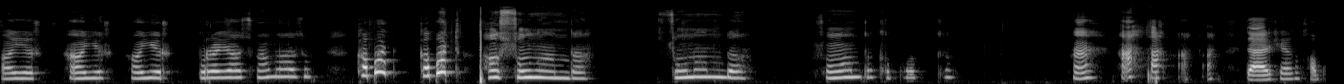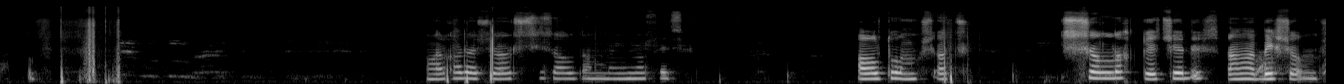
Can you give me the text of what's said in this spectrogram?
Hayır, hayır, hayır. Burayı açmam lazım. Kapat, kapat. Ha son anda. Son anda. Son anda kapattım. Ha, ha, ha, ha. Derken kapattım. Arkadaşlar siz aldanmayın o sesi. 6 olmuş aç. İnşallah geçeriz ama 5 olmuş.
